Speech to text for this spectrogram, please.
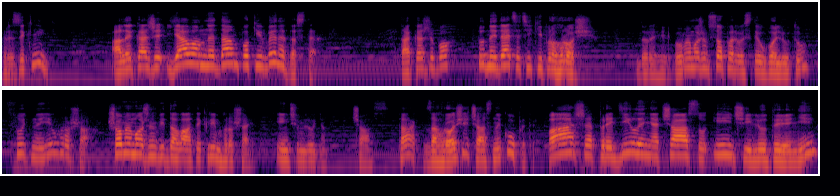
Ризикніть. Але каже, я вам не дам, поки ви не дасте. Так каже Бог. Тут не йдеться тільки про гроші, дорогі. Бо ми можемо все перевести в валюту. Суть не є в грошах. Що ми можемо віддавати, крім грошей, іншим людям? Час. Так, за гроші час не купите. Ваше приділення часу іншій людині,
